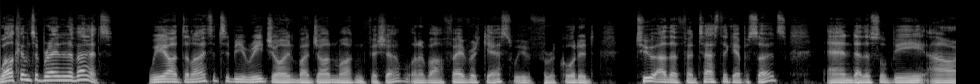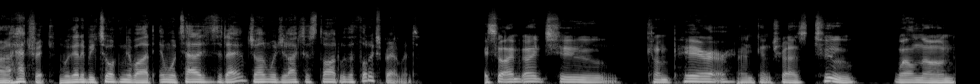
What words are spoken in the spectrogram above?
Welcome to Brain in a Vat. We are delighted to be rejoined by John Martin Fischer, one of our favorite guests. We've recorded two other fantastic episodes, and uh, this will be our hat trick. We're going to be talking about immortality today. John, would you like to start with a thought experiment? So I'm going to compare and contrast two well known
